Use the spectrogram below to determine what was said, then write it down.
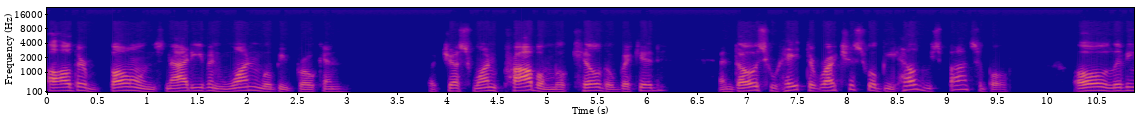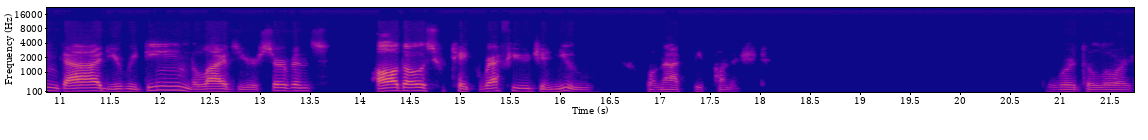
all their bones, not even one will be broken. But just one problem will kill the wicked, and those who hate the righteous will be held responsible. O living God, you redeem the lives of your servants. All those who take refuge in you will not be punished. The word of the Lord.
